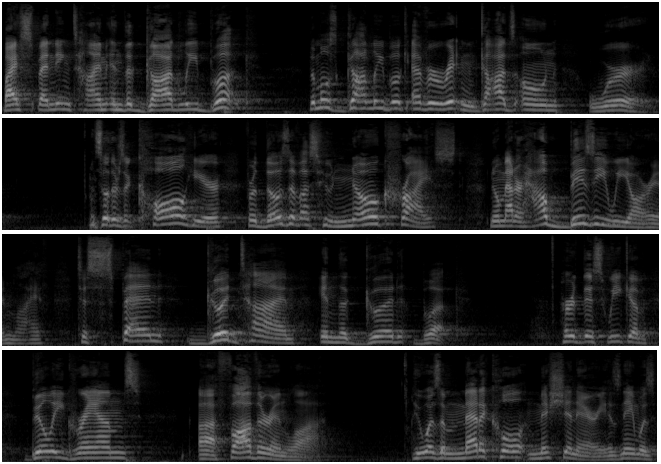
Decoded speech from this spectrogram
by spending time in the godly book, the most godly book ever written, God's own Word. And so there's a call here for those of us who know Christ, no matter how busy we are in life, to spend good time in the good book. Heard this week of Billy Graham's uh, father in law, who was a medical missionary. His name was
